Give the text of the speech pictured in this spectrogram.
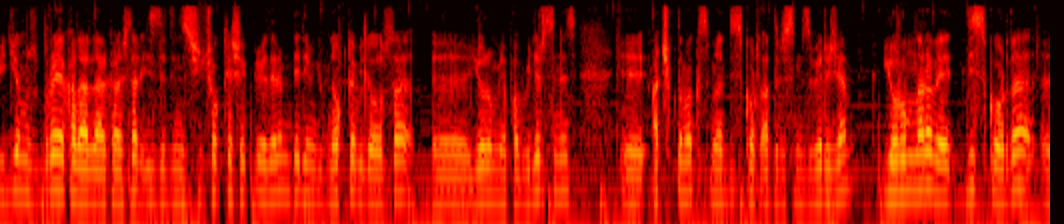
videomuz buraya kadardı arkadaşlar. İzlediğiniz için çok teşekkür ederim. Dediğim gibi nokta bile olsa e, yorum yapabilirsiniz. E, açıklama kısmına Discord adresimizi vereceğim. Yorumlara ve Discord'a e,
